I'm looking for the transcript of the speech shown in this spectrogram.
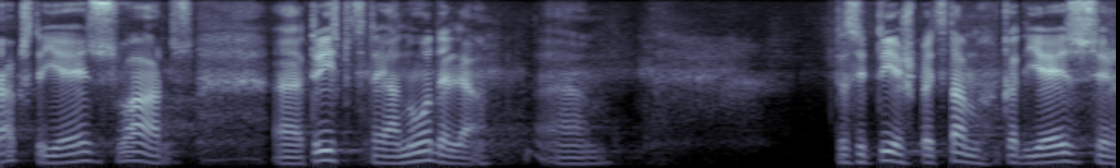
raksta Jēzus vārdus 13. nodaļā. Tas ir tieši pēc tam, kad Jēzus ir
